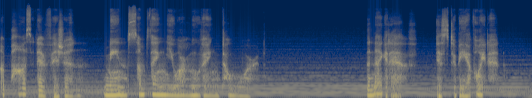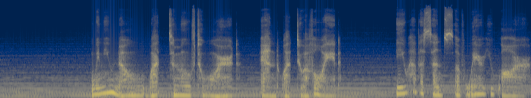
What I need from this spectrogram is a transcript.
A positive vision means something you are moving toward. The negative is to be avoided. When you know what to move toward and what to avoid, you have a sense of where you are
